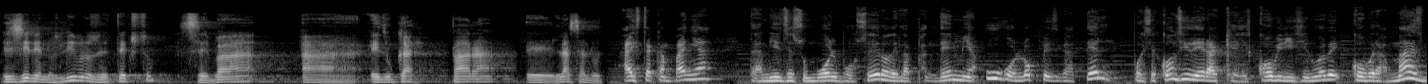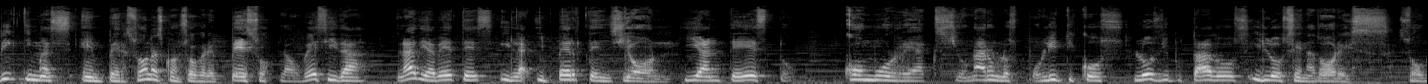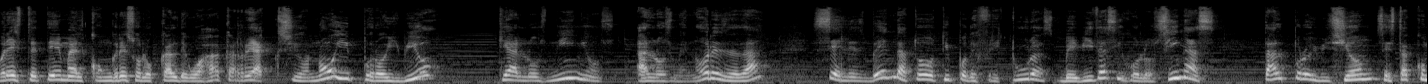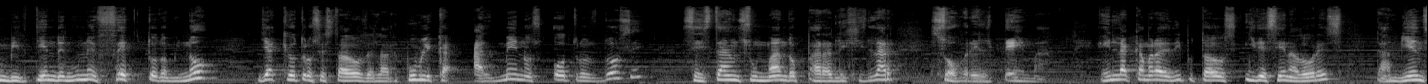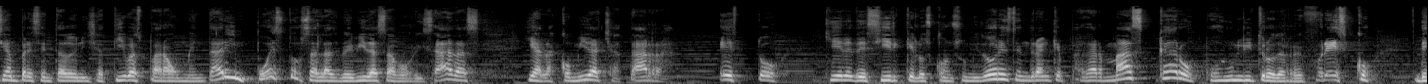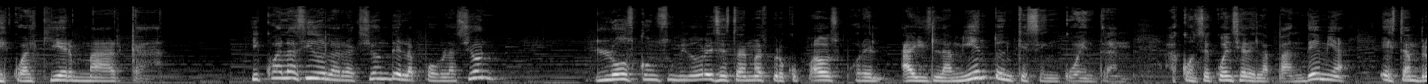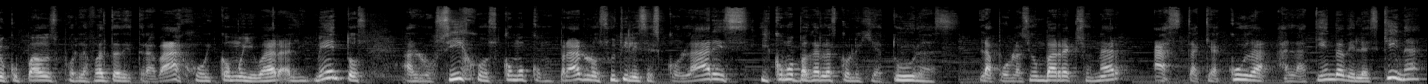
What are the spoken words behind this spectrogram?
Es decir, en los libros de texto se va a educar para eh, la salud. A esta campaña también se sumó el vocero de la pandemia, Hugo López Gatel, pues se considera que el COVID-19 cobra más víctimas en personas con sobrepeso, la obesidad la diabetes y la hipertensión. Y ante esto, ¿cómo reaccionaron los políticos, los diputados y los senadores? Sobre este tema, el Congreso local de Oaxaca reaccionó y prohibió que a los niños, a los menores de edad, se les venda todo tipo de frituras, bebidas y golosinas. Tal prohibición se está convirtiendo en un efecto dominó, ya que otros estados de la República, al menos otros 12, se están sumando para legislar sobre el tema. En la Cámara de Diputados y de Senadores también se han presentado iniciativas para aumentar impuestos a las bebidas saborizadas y a la comida chatarra. Esto quiere decir que los consumidores tendrán que pagar más caro por un litro de refresco de cualquier marca. ¿Y cuál ha sido la reacción de la población? Los consumidores están más preocupados por el aislamiento en que se encuentran. A consecuencia de la pandemia, están preocupados por la falta de trabajo y cómo llevar alimentos a los hijos, cómo comprar los útiles escolares y cómo pagar las colegiaturas. La población va a reaccionar hasta que acuda a la tienda de la esquina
